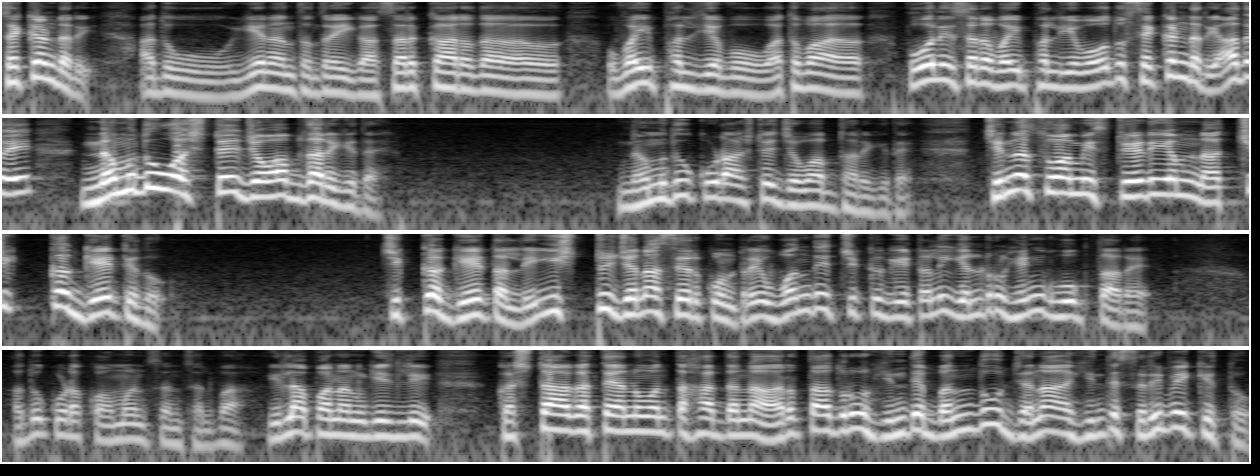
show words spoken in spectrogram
ಸೆಕೆಂಡರಿ ಅದು ಏನಂತಂದರೆ ಈಗ ಸರ್ಕಾರದ ವೈಫಲ್ಯವೋ ಅಥವಾ ಪೊಲೀಸರ ವೈಫಲ್ಯವೋ ಅದು ಸೆಕೆಂಡರಿ ಆದರೆ ನಮ್ಮದು ಅಷ್ಟೇ ಜವಾಬ್ದಾರಿಗಿದೆ. ನಮ್ಮದು ಕೂಡ ಅಷ್ಟೇ ಜವಾಬ್ದಾರಿಗಿದೆ. ಚಿನ್ನಸ್ವಾಮಿ ಸ್ಟೇಡಿಯಂನ ಚಿಕ್ಕ ಗೇಟ್ ಇದು. ಚಿಕ್ಕ ಗೇಟಲ್ಲಿ ಇಷ್ಟು ಜನ ಸೇರಿಕೊಂಡ್ರೆ ಒಂದೇ ಚಿಕ್ಕ ಗೇಟಲ್ಲಿ ಎಲ್ಲರೂ ಹೆಂಗೆ ಹೋಗ್ತಾರೆ? ಅದು ಕೂಡ ಕಾಮನ್ ಸೆನ್ಸ್ ಅಲ್ವಾ? ಇಲ್ಲಪ್ಪ, ನನಗೆ ಇಲ್ಲಿ ಕಷ್ಟ ಆಗತ್ತೆ ಅನ್ನುವಂತಹದ್ದನ್ನು ಅರ್ಥಾದರೂ ಹಿಂದೆ ಬಂದು ಜನ ಹಿಂದೆ ಸರಿಬೇಕಿತ್ತು.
